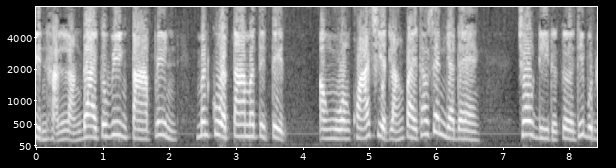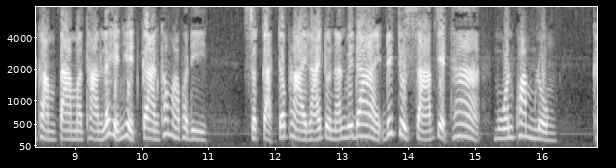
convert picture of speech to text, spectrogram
ยินหันหลังได้ก็วิ่งตาปลิ้น มันกวดตามมาติดติดเอางวงคว้าเฉียดหลังไปเท่าเส้นยาแดง โชคดีเหลือเกินที่บุญคำตามมาทันและเห็นเหตุการณ์เข้ามาพอดี สกัดเจ้าพลายร้ายตัวนั้นไว้ได้ด้วยจุดสามเจ็ดห้าม้วนคว่ำลง ข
